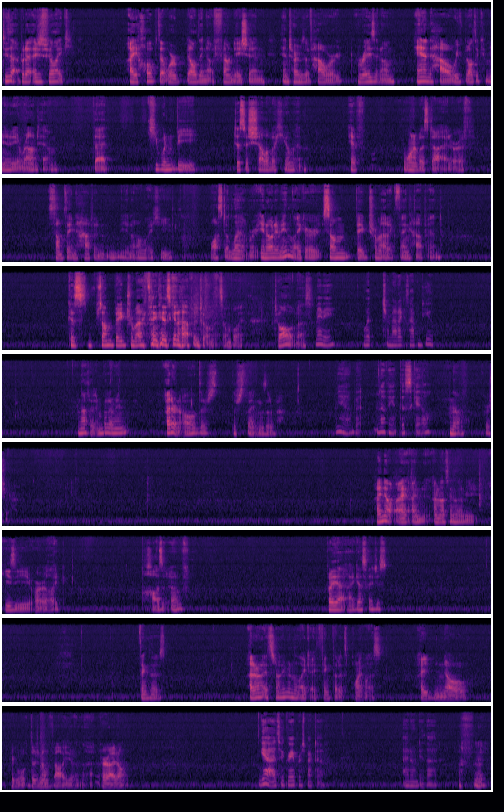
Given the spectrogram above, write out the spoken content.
do that. But I, I just feel like I hope that we're building a foundation in terms of how we're raising him and how we've built a community around him that he wouldn't be just a shell of a human if one of us died or if something happened, you know, like he lost a limb or you know what I mean? Like or some big traumatic thing happened. Cuz some big traumatic thing is to happen to him at some point. To all of us. Maybe. What traumatic has happened to you? Nothing, but I mean I don't know. There's there's things that have Yeah, but nothing at this scale. no, for sure. I know. I I'm I'm not saying that'll be easy or like positive. But yeah, I guess I just think that it's I don't know, it's not even like I think that it's pointless. I know like well, there's no value in that or I don't Yeah, it's a great perspective. I don't do that.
